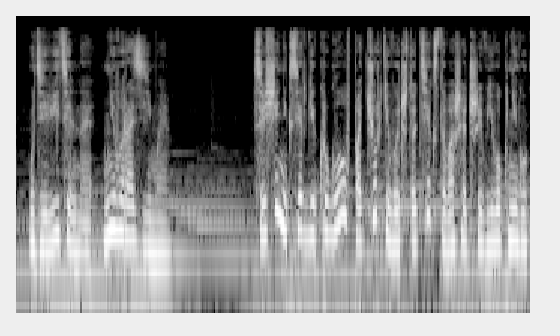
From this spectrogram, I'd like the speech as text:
– удивительное, невыразимое – Священник Сергий Круглов подчеркивает, что тексты, вошедшие в его книгу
